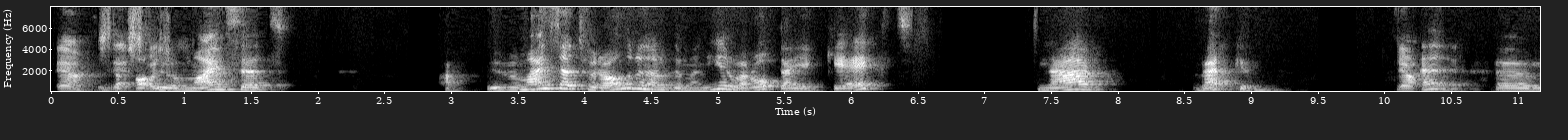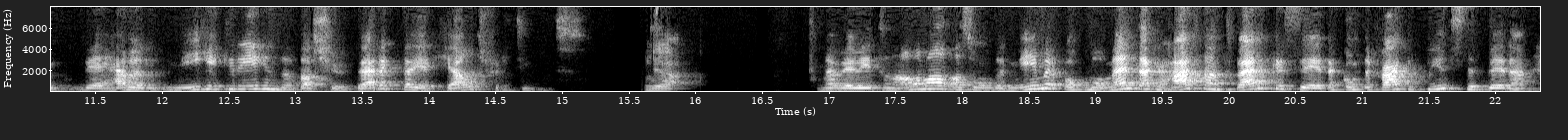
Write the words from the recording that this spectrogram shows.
ja, dat is Dat, eerste wat je- uw mindset, uw mindset veranderen naar de manier waarop dat je kijkt naar werken. Ja. Ehm, wij hebben meegekregen dat als je werkt, dat je geld verdient. Ja, Maar wij weten allemaal, als ondernemer, op het moment dat je hard aan het werken bent, dan komt er vaak het minste binnen.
